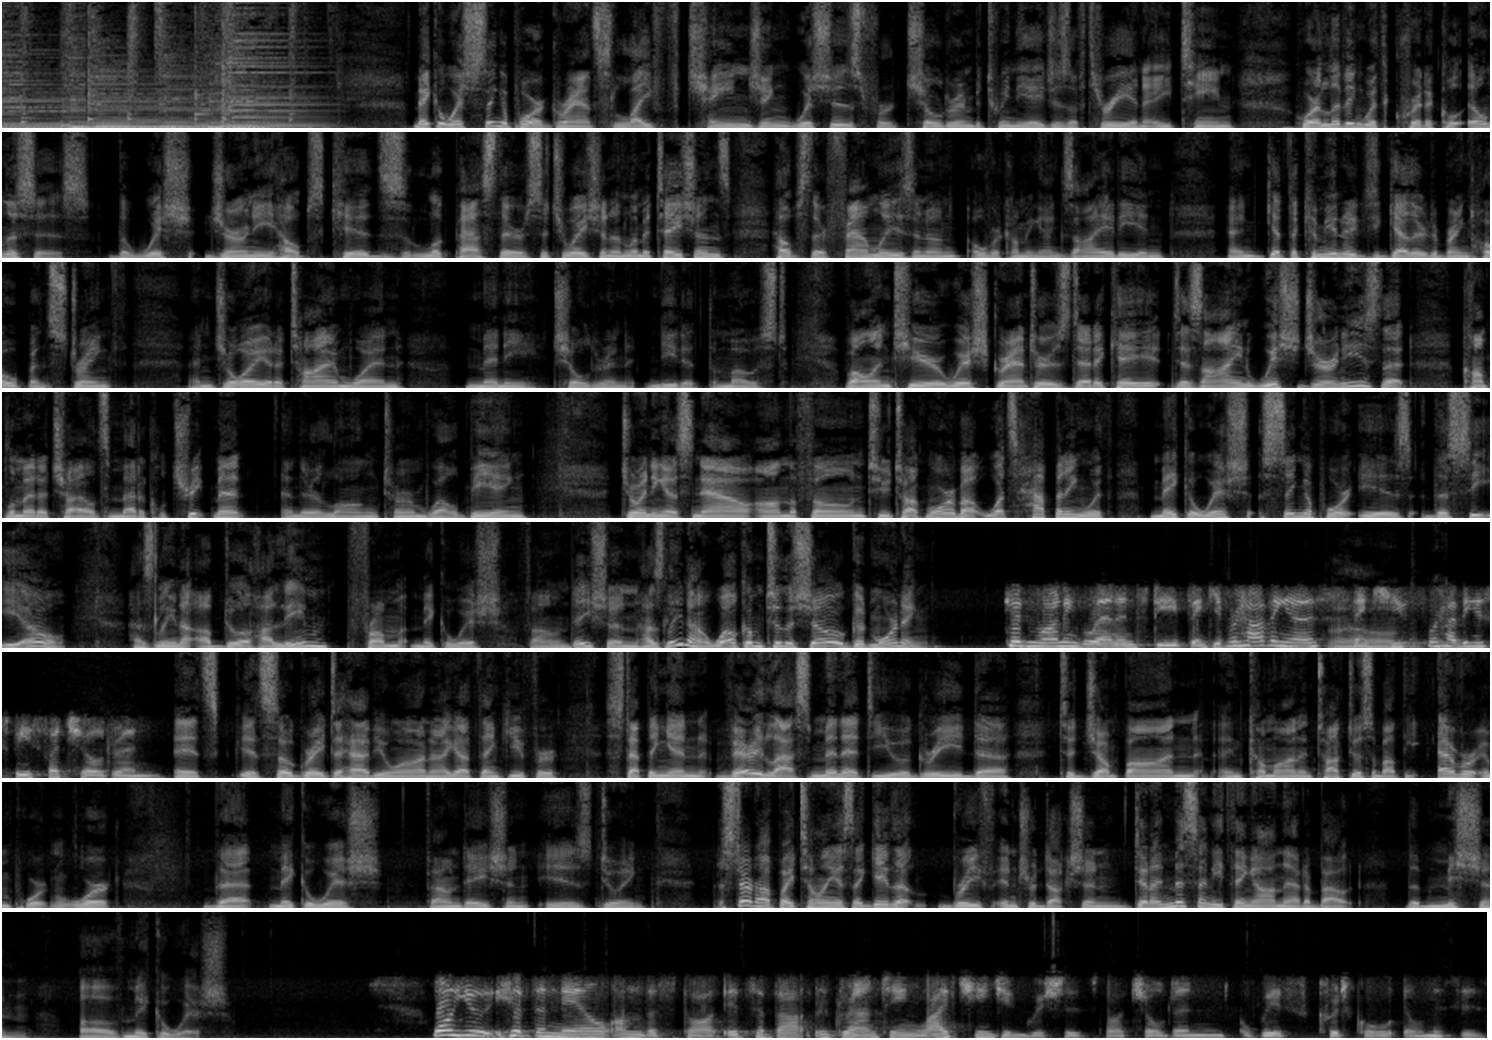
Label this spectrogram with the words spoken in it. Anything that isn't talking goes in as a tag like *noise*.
Make a Wish Singapore grants life changing wishes for children between the ages of 3 and 18 who are living with critical illnesses. The Wish Journey helps kids look past their situation and limitations, helps their families in overcoming anxiety, and, and get the community together to bring hope and strength and joy at a time when many children need it the most. Volunteer wish granters dedicate design wish journeys that complement a child's medical treatment and their long-term well-being. Joining us now on the phone to talk more about what's happening with Make a Wish Singapore is the CEO, Hazlina Abdul Halim from Make a Wish Foundation. Hazlina, welcome to the show. Good morning. Good morning, Glenn and Steve. Thank you for having us. Uh, thank you for having a space for children. It's it's so great to have you on. and I got to thank you for stepping in very last minute. You agreed uh, to jump on and come on and talk to us about the ever important work that Make a Wish Foundation is doing. Start off by telling us. I gave that brief introduction. Did I miss anything on that about the mission of Make a Wish? Well, you hit the nail on the spot. It's about granting life changing wishes for children with critical illnesses.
